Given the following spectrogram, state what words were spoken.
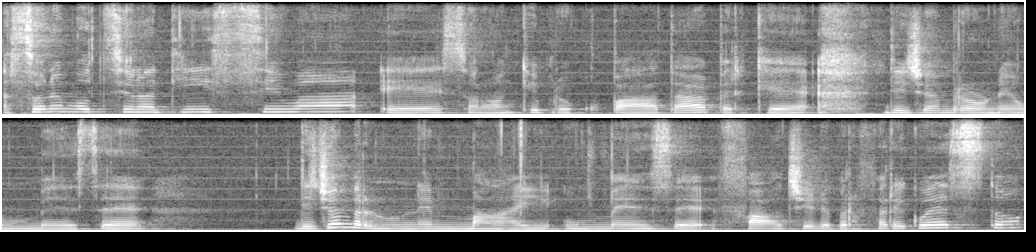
sono emozionatissima e sono anche preoccupata perché dicembre non è un mese Dicembre non è mai un mese facile per fare questo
